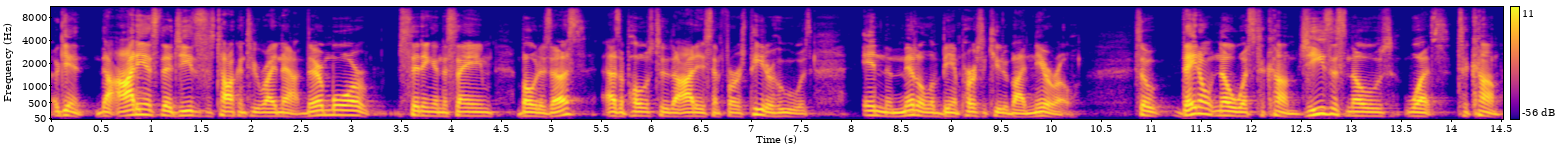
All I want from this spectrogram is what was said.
again, the audience that Jesus is talking to right now, they're more sitting in the same boat as us, as opposed to the audience in First Peter, who was in the middle of being persecuted by Nero. So they don't know what's to come. Jesus knows what's to come.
